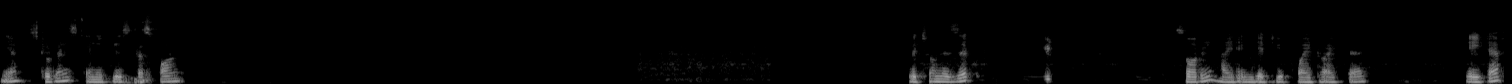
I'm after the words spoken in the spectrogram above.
Yeah, students, can you please respond? Which one is it? Sorry, I didn't get you quite right there. 8F?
